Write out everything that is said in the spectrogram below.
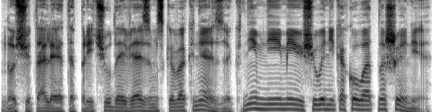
но считали это причудой вяземского князя, к ним не имеющего никакого отношения,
